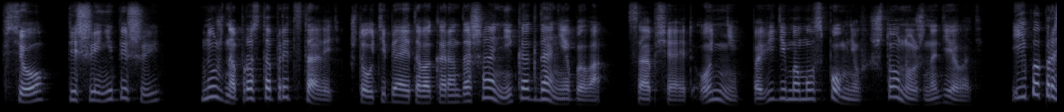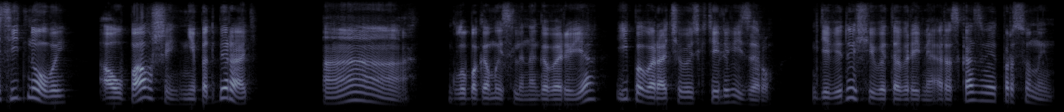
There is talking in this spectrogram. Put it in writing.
Все, пиши, не пиши. Нужно просто представить, что у тебя этого карандаша никогда не было», – сообщает Онни, по-видимому вспомнив, что нужно делать. «И попросить новый, а упавший не подбирать а, -а, -а глубокомысленно говорю я и поворачиваюсь к телевизору, где ведущий в это время рассказывает про Сунын.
